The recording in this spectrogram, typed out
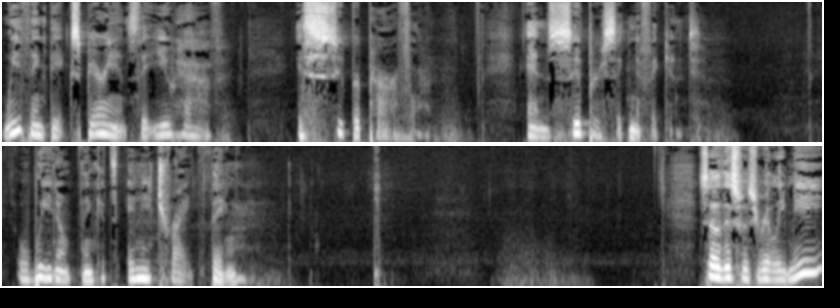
We think the experience that you have is super powerful and super significant. We don't think it's any trite thing. So, this was really me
